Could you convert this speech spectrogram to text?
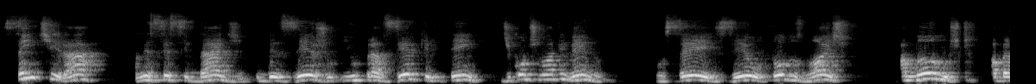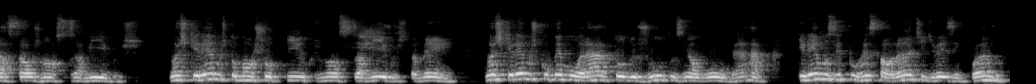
sem tirar a necessidade, o desejo e o prazer que ele tem de continuar vivendo vocês, eu, todos nós, amamos abraçar os nossos amigos. Nós queremos tomar um chopinho com os nossos amigos também. Nós queremos comemorar todos juntos em algum lugar. Queremos ir para o restaurante de vez em quando.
